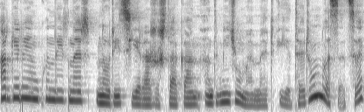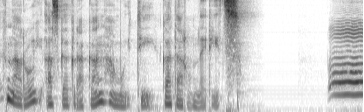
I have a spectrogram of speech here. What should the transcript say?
Հարգելի ընկերներ, նորից երաժշտական ընդմիջում է մեր եթերում լսեցեք Նարոյ ազգագրական համույթի կատարումներից։ Օ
